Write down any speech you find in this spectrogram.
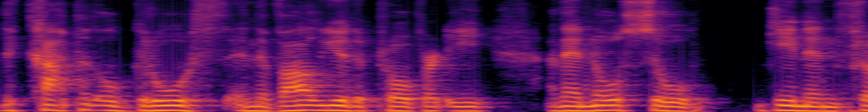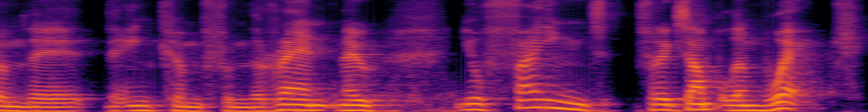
the capital growth and the value of the property, and then also gaining from the, the income from the rent. Now, you'll find, for example, in Wick,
